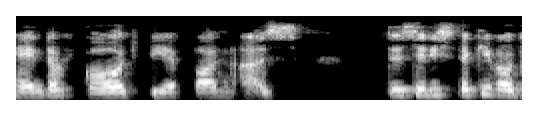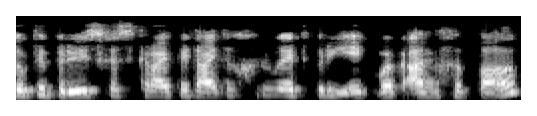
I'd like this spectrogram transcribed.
hand of God be upon us. Dis hierdie stukkie waar Dr. Bruce geskryf het hy het 'n groot projek ook aangepak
